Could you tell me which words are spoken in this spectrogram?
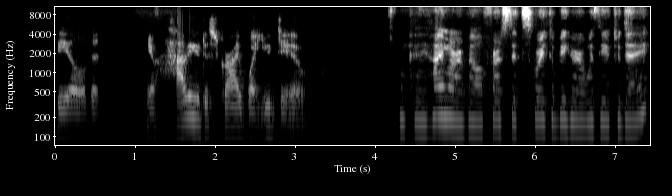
field, and you know, how do you describe what you do? Okay, hi Maribel. First, it's great to be here with you today.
